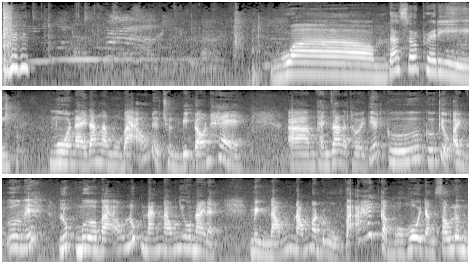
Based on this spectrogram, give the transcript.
Wow, that's so pretty Mùa này đang là mùa bão để chuẩn bị đón hè à, Thành ra là thời tiết cứ cứ kiểu ảnh ương ấy Lúc mưa bão, lúc nắng nóng như hôm nay này mình nóng, nóng mà đủ vã hết cả mồ hôi đằng sau lưng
